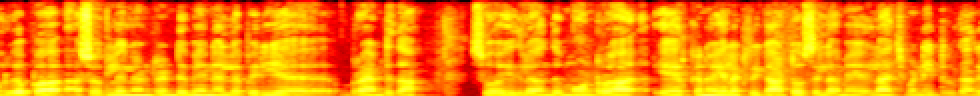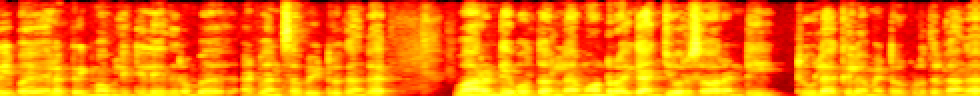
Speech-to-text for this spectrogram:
முருகப்பா அசோக் லேலண்ட் ரெண்டுமே நல்ல பெரிய பிராண்டு தான். ஸோ இதில் வந்து மூன்றா ஏற்கனவே எலக்ட்ரிக் ஆட்டோஸ் எல்லாமே லான்ச் பண்ணிகிட்டு இருக்காங்க. இப்போ எலக்ட்ரிக் மொபிலிட்டியில் இது ரொம்ப அட்வான்ஸாக போயிட்டுருக்காங்க வாரண்டியை பொறுத்தவரையில் மூன்றாய்க்கு அஞ்சு வருஷம் வாரண்டி டூ லேக் கிலோமீட்டர் கொடுத்துருக்காங்க.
